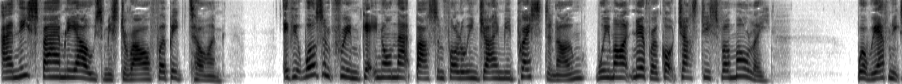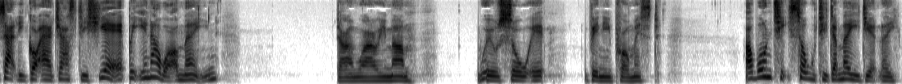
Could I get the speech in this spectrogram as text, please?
And this family owes Mr. Arthur big time. If it wasn't for him getting on that bus and following Jamie Preston home, we might never have got justice for Molly. Well, we haven't exactly got our justice yet, but you know what I mean. Don't worry, Mum. We'll sort it, Vinny promised. I want it sorted immediately.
